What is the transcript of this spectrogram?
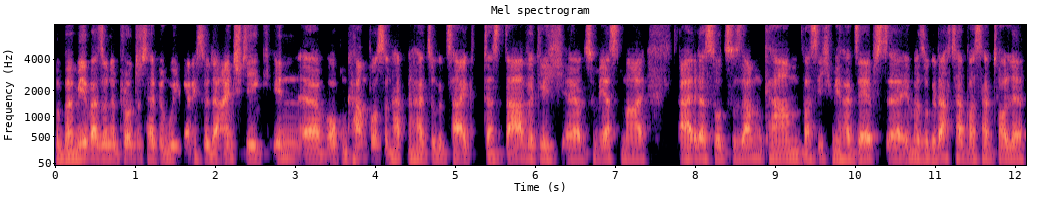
Und bei mir war so eine Prototyping Week eigentlich so der Einstieg in äh, Open Campus und hat mir halt so gezeigt, dass da wirklich äh, zum ersten Mal all das so zusammenkam, was ich mir halt selbst äh, immer so gedacht habe, was halt tolle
